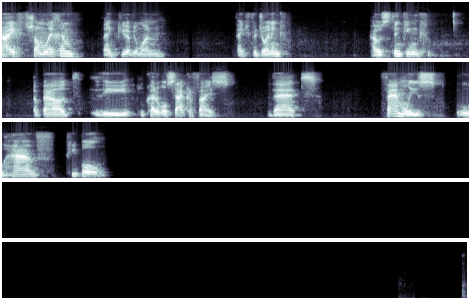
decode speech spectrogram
Hi, Shalom Aleichem. Thank you, everyone. Thank you for joining. I was thinking about the incredible sacrifice that families who have people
